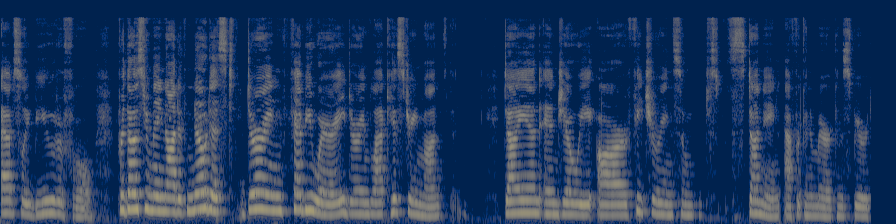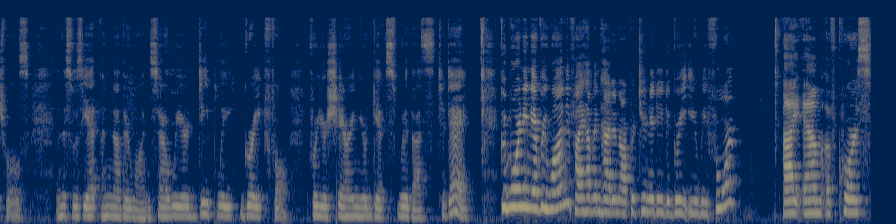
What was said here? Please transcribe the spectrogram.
Absolutely beautiful. For those who may not have noticed, during February, during Black History Month, Diane and Joey are featuring some stunning African American spirituals. And this was yet another one. So we are deeply grateful for your sharing your gifts with us today. Good morning, everyone. If I haven't had an opportunity to greet you before, I am, of course,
